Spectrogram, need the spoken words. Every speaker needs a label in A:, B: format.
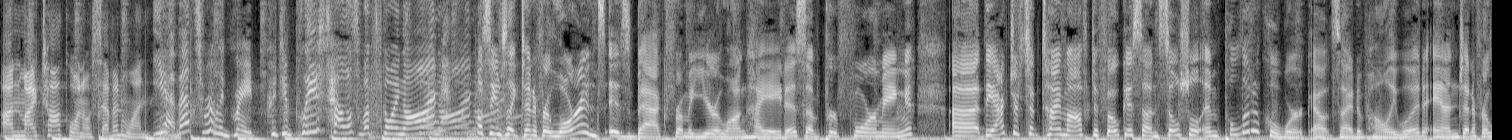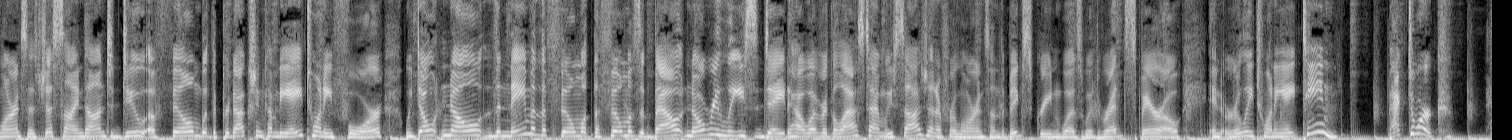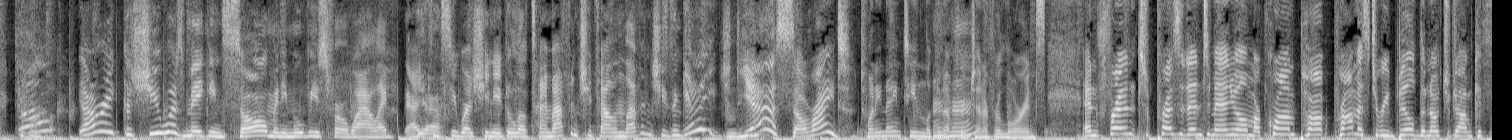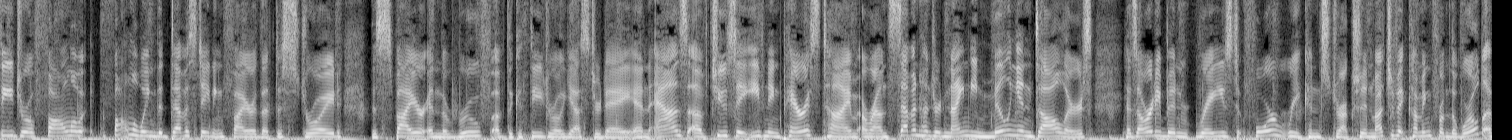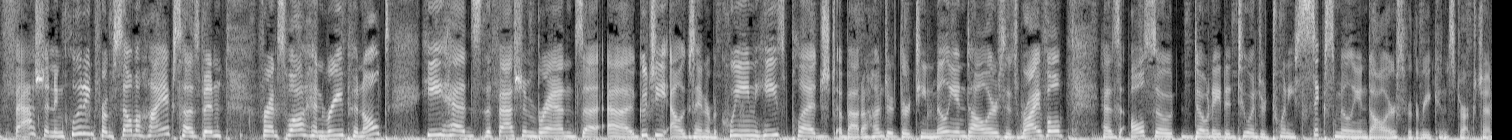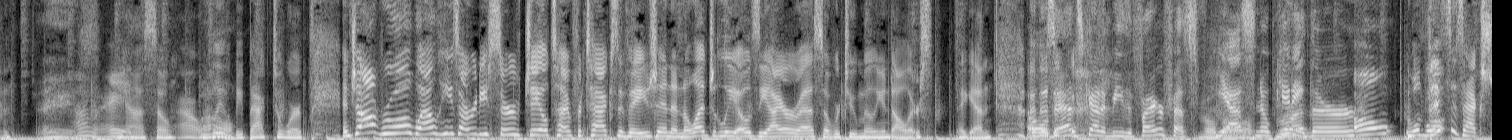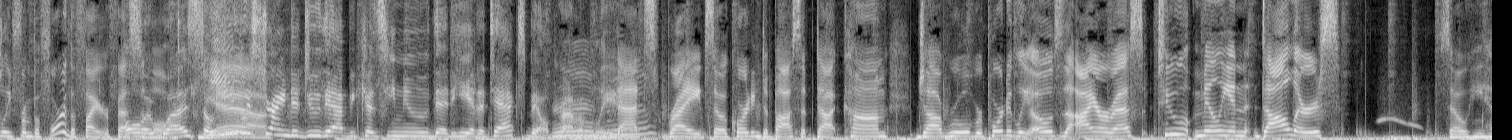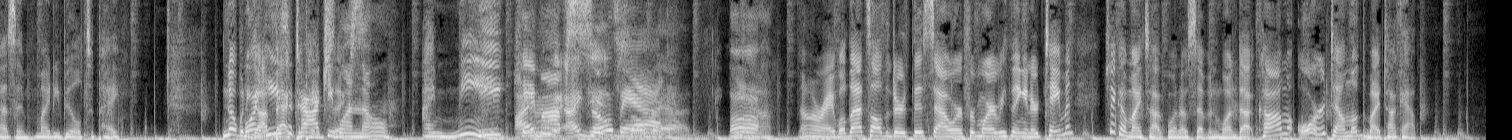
A: on My Talk 1071.
B: Yeah, that's really great. Could you please tell us what's going on?
C: Well, it seems like Jennifer Lawrence is back from a year long hiatus of performing. Uh, the actress took time off to focus on social and political work outside of Hollywood, and Jennifer Lawrence has just signed on to do a film with the production company A24. We don't know the name of the film, what the film is about, no release date. However, the last time we saw Jennifer Lawrence on the big screen was with Red Sparrow in early 2018. Back to work.
D: All right, because she was making so many movies for a while. I, I
E: Yeah.
D: can see why she needed a little time off, and she fell in love, and she's engaged. Mm-hmm.
C: Yes, all right. 2019 looking up for mm-hmm. Jennifer Lawrence. And French President Emmanuel Macron po- promised to rebuild the Notre Dame Cathedral follow- following the devastating fire that destroyed the spire and the roof of the cathedral yesterday. And as of Tuesday evening Paris time, around $790 million has already been raised for reconstruction, much of it coming from the world of fashion, including from Salma Hayek's husband, Francois Henri Pinault. He heads the fashion brands uh, uh, Gucci, Alexander McQueen. He's pledged about $113 million. His rival has also donated $226 million for the reconstruction.
D: All right.
C: Yeah, so hopefully he'll be back to work. And Ja Rule, well, he's already served jail time for tax evasion and allegedly owes the IRS over $2 million again. Uh,
E: Oh,
C: this is-
E: that's got to be the Fyre Festival.
D: Yes,
E: though.
D: no kidding.
E: Brother.
D: Oh,
C: well, this is actually from before the
E: Fyre
C: Festival.
E: Oh, it was. So he was trying to do that because he knew that he had a tax bill, probably. Mm-hmm.
C: That's right. So, according to Bossip.com, Ja Rule reportedly owes the IRS $2 million. So, he has a mighty bill to pay. Nobody
D: boy,
C: got
D: he's
C: back
D: a
C: to page
D: cocky
C: six.
D: one, though.
C: I mean,
D: He came
E: I,
D: off
E: I did
D: so bad.
C: yeah. All right. Well, that's all the dirt this hour. For more everything entertainment, check out mytalk1071.com or download the MyTalk app.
